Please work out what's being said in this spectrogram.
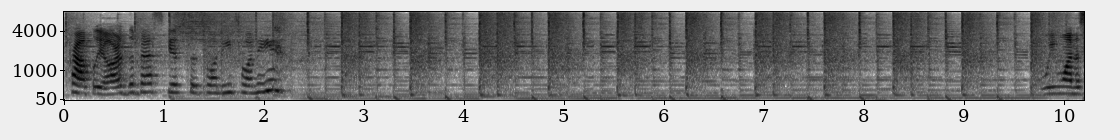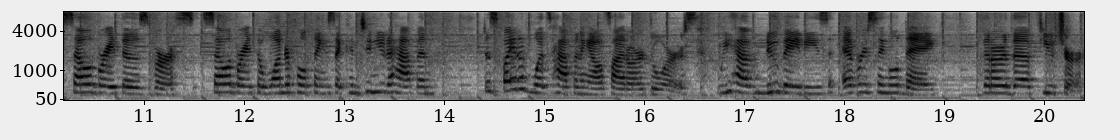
probably are the best gifts of 2020. We want to celebrate those births, celebrate the wonderful things that continue to happen despite of what's happening outside our doors. We have new babies every single day that are the future.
